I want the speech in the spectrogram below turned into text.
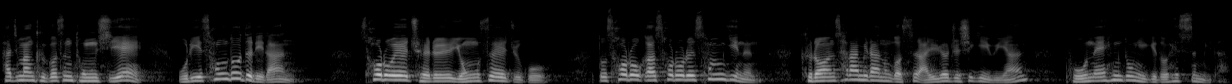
하지만 그것은 동시에 우리 성도들이란 서로의 죄를 용서해주고 또 서로가 서로를 섬기는 그런 사람이라는 것을 알려주시기 위한 본의 행동이기도 했습니다.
